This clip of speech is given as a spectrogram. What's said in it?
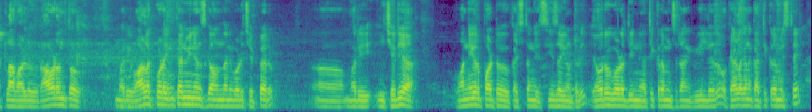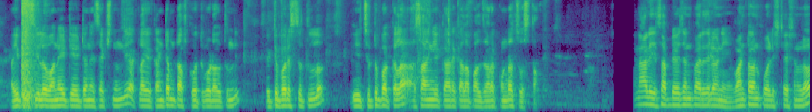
అట్లా వాళ్ళు రావడంతో మరి వాళ్ళకు కూడా ఇన్కన్వీనియన్స్గా ఉందని కూడా చెప్పారు. మరి ఈ చర్య వన్ ఇయర్ పాటు ఖచ్చితంగా సీజ్ అయి ఉంటుంది. ఎవరు కూడా దీన్ని అతిక్రమించడానికి వీల్లేదు. ఒకవేళ కనుక అతిక్రమిస్తే ఐపీసీలో వన్ ఎయిటీ ఎయిట్ అనే సెక్షన్ ఉంది. అట్లాగే కంటెంప్ట్ ఆఫ్ కోర్టు కూడా అవుతుంది. ఎట్టి పరిస్థితుల్లో ఈ చుట్టుపక్కల అసాంఘిక కార్యకలాపాలు జరగకుండా చూస్తాం. తెనాలి సబ్ డివిజన్ పరిధిలోని వన్ టౌన్ పోలీస్ స్టేషన్లో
